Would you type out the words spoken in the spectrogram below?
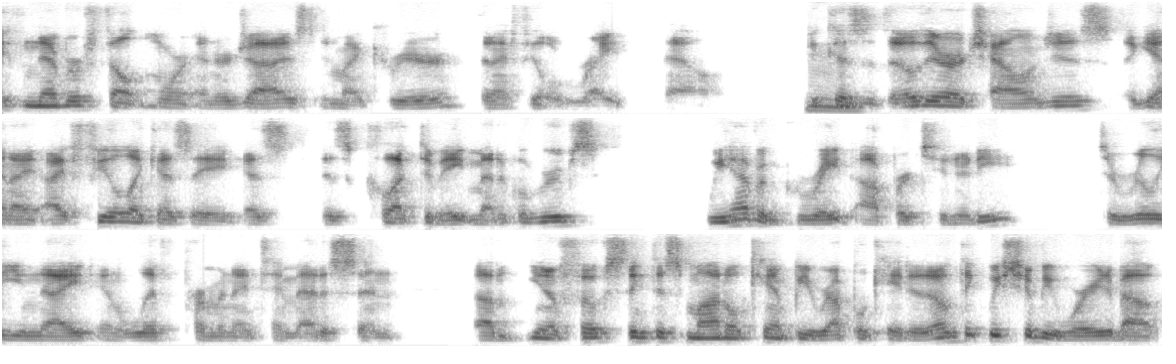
have never felt more energized in my career than I feel right now. Hmm. Because mm. though there are challenges, again, I, I feel like as a as as collective eight medical groups, we have a great opportunity to really unite and lift Permanente medicine. Um, you know, folks think this model can't be replicated. I don't think we should be worried about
